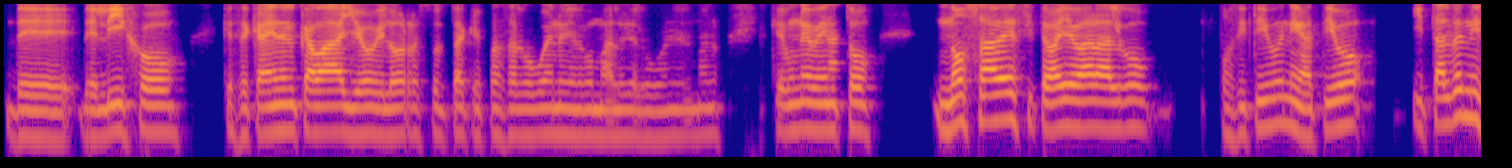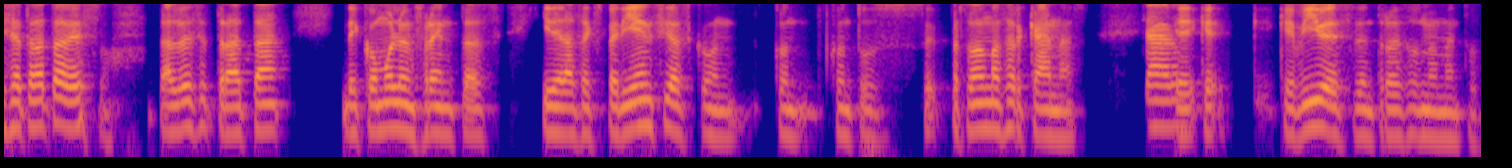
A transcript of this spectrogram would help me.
de, del hijo que se cae en el caballo y luego resulta que pasa algo bueno y algo malo y algo bueno y algo malo. Es que un evento no sabes si te va a llevar a algo positivo y negativo y tal vez ni se trata de eso, tal vez se trata de cómo lo enfrentas y de las experiencias con, con, con tus personas más cercanas que, que, vives dentro de esos momentos.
